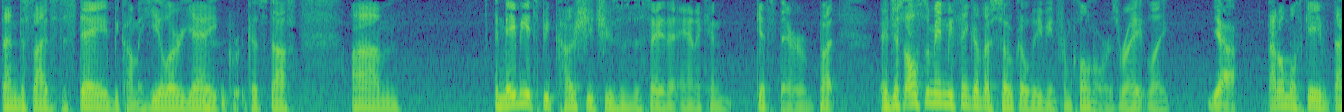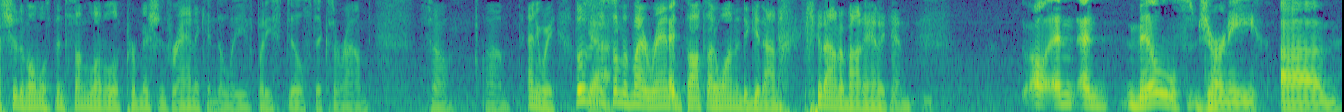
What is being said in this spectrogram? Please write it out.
then decides to stay, become a healer. Yay, good stuff. Um, and maybe it's because she chooses to say that Anakin gets there, but it just also made me think of Ahsoka leaving from Clone Wars, right? Like Yeah. that almost gave that should have almost been some level of permission for Anakin to leave, but he still sticks around. So um, anyway, those are just some of my random And- thoughts I wanted to get on get out about Anakin. Oh, and and Mill's journey, um,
